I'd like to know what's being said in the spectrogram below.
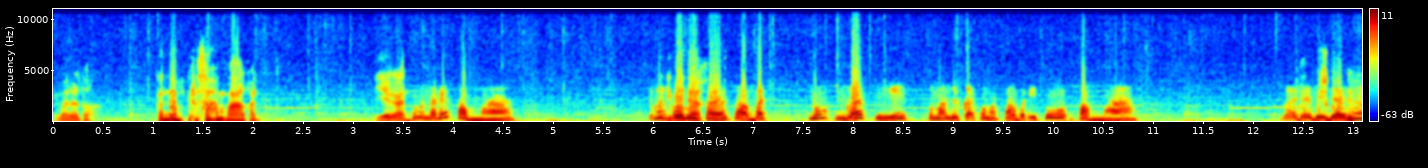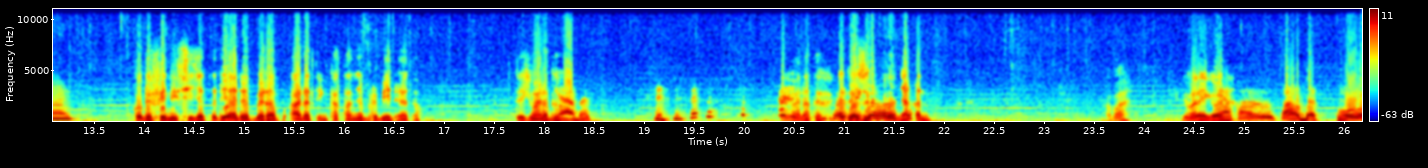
gimana tuh? Kan hampir sama kan? Iya kan? Sebenarnya sama. Cuman kalau misalnya sahabat no enggak sih. Teman dekat sama sahabat itu sama. Nggak ada kok bedanya. kok definisinya tadi ada beda ada tingkatannya berbeda tuh itu gimana tuh? Ya bet gimana tuh? Itu Berarti harus kalau- ditanyakan apa? Gimana ya gimana kalau sahabat tuh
